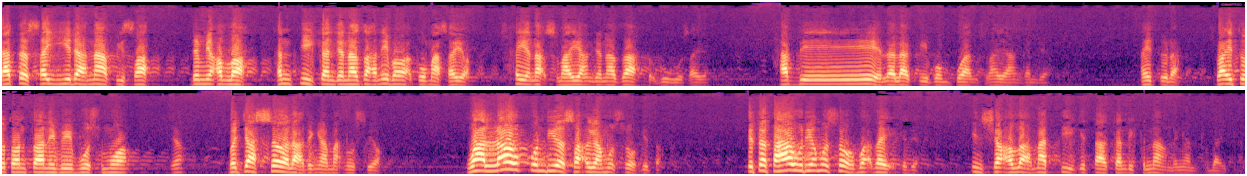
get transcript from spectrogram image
Kata Sayyidah Nafisah, demi Allah, hentikan jenazah ni bawa ke rumah saya. Saya nak semayang jenazah tok guru saya. Habis lelaki perempuan semayangkan dia. Itulah. Sebab itu tuan-tuan ibu-ibu semua. Ya, berjasalah dengan manusia. Walaupun dia seorang musuh kita. Kita tahu dia musuh buat baik ke dia. Insya Allah mati kita akan dikenang dengan kebaikan.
